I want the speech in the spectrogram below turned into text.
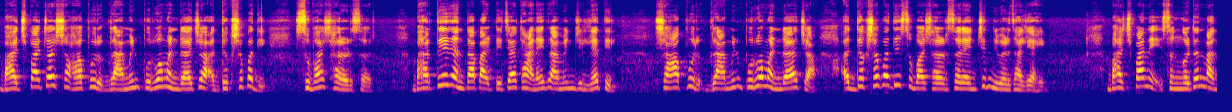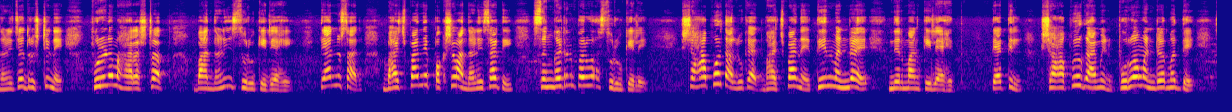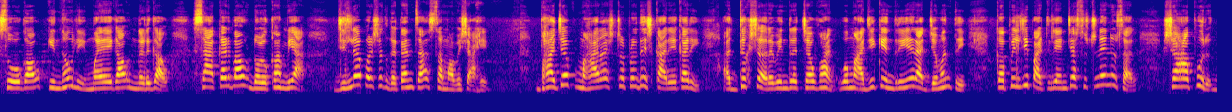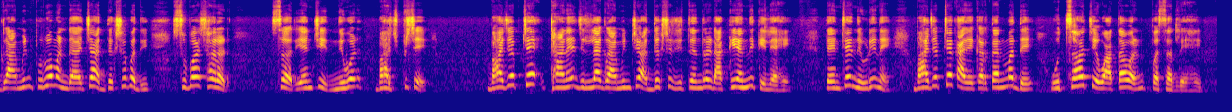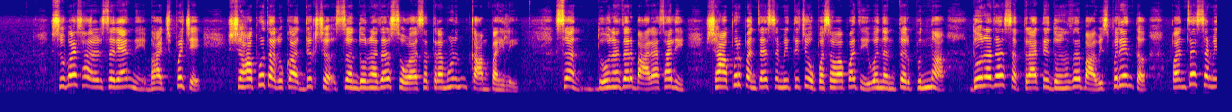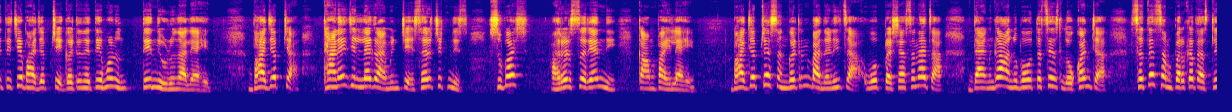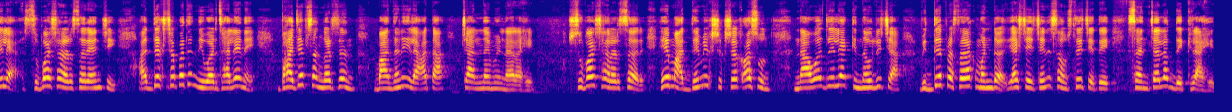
भाजपाच्या शहापूर ग्रामीण पूर्व मंडळाच्या अध्यक्षपदी सुभाष हरड सर. भारतीय जनता पार्टीच्या ठाणे ग्रामीण जिल्ह्यातील शहापूर ग्रामीण पूर्व मंडळाच्या अध्यक्षपदी सुभाष हरड सर यांची निवड झाली आहे. भाजपाने संघटन बांधणीच्या दृष्टीने पूर्ण महाराष्ट्रात बांधणी सुरू केली आहे. त्यानुसार भाजपाने पक्ष बांधणीसाठी संघटन पर्व सुरू केले. शहापूर तालुक्यात भाजपाने तीन मंडळे निर्माण केली आहेत. त्यातील शहापूर ग्रामीण पूर्व मंडळमध्ये सोगाव किन्हवली मळेगाव नडगाव साकडबाव डोळखाम या जिल्हा परिषद गटांचा समावेश आहे. भाजप महाराष्ट्र प्रदेश कार्यकारी अध्यक्ष रवींद्र चव्हाण व माजी केंद्रीय राज्यमंत्री कपिलजी पाटील यांच्या सूचनेनुसार शहापूर ग्रामीण पूर्व मंडळाच्या अध्यक्षपदी सुभाष हरड सर यांची निवड भाजपचे भाजपचे ठाणे जिल्हा ग्रामीणचे अध्यक्ष जितेंद्र डाके यांनी केले आहे. त्यांच्या निवडीने भाजपच्या कार्यकर्त्यांमध्ये उत्साहाचे वातावरण पसरले आहे. सुभाष हारडसर यांनी भाजपचे शहापूर तालुका अध्यक्ष सन दोन हजार सोळा सतरा म्हणून काम पाहिले. सन दोन हजार बारा साली शहापूर पंचायत समितीचे उपसभापती व नंतर पुन्हा दोन हजार सतरा ते दोन हजार बावीसपर्यंत पंचायत समितीचे भाजपचे गटनेते म्हणून ते निवडून आले आहेत. भाजपच्या ठाणे जिल्हा ग्रामीणचे सरचिटणीस सुभाष हरडसर यांनी काम पाहिले आहे. भाजपच्या संघटन बांधणीचा व प्रशासनाचा दांडगा अनुभव तसेच लोकांच्या सतत संपर्कात असलेल्या सुभाष हरसर यांची अध्यक्षपदी निवड झाल्याने भाजप संघटन बांधणीला आता चालना मिळणार आहे. सुभाष हरडसर हे माध्यमिक शिक्षक असून नावाजलेल्या किन्हवलीच्या विद्याप्रसारक मंडळ या शैक्षणिक संस्थेचे ते संचालक देखील आहेत.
